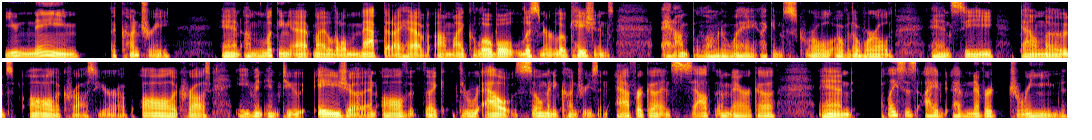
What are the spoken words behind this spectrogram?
you name the country. And I'm looking at my little map that I have on my global listener locations, and I'm blown away. I can scroll over the world and see downloads all across Europe, all across, even into Asia, and all the, like throughout so many countries in Africa and South America, and places I have never dreamed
